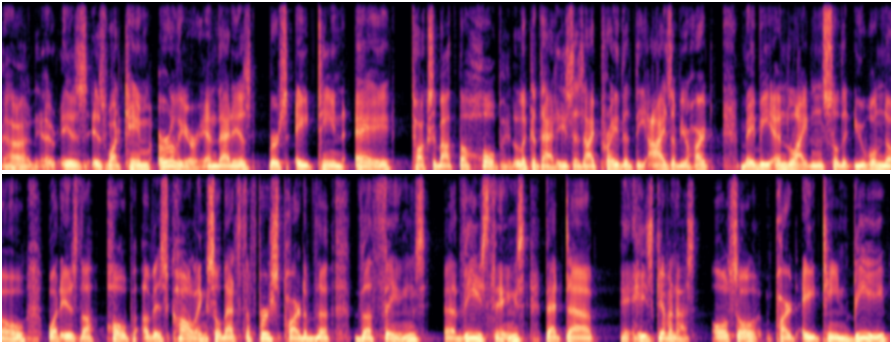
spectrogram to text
uh, is is what came earlier, and that is verse 18a talks about the hope. Look at that. He says, I pray that the eyes of your heart may be enlightened so that you will know what is the hope of his calling. So that's the first part of the, the things, uh, these things that uh, he's given us. Also, part 18b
